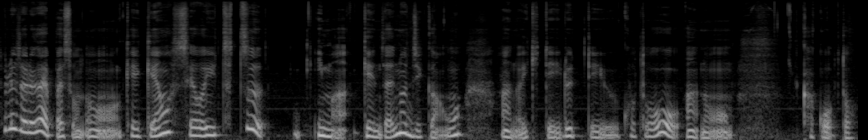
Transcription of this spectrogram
それぞれがやっぱりその経験を背負いつつ今現在の時間をあの生きているっていうことをあの書こうと、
